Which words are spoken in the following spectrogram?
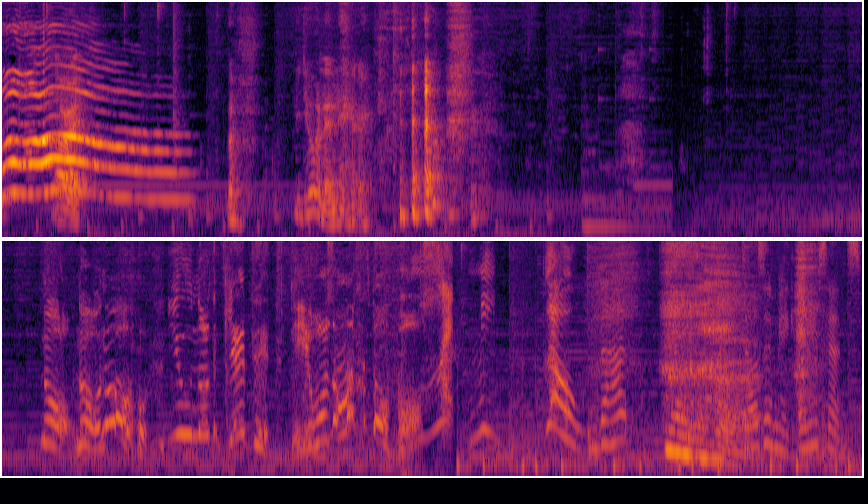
Ah! All What are you doing in there? No, no, no! You not get it! He was octopus! Let me go! That doesn't make any sense.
